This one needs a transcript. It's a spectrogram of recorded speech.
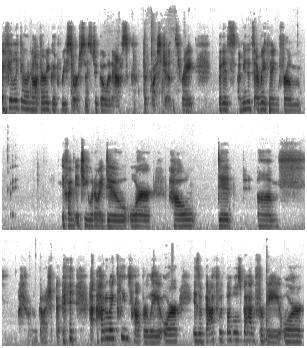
I feel like there are not very good resources to go and ask the questions, right? But it's, I mean, it's everything from if I'm itchy, what do I do? Or how did, um, I don't know, gosh, how do I clean properly? Or is a bath with bubbles bad for me? Or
